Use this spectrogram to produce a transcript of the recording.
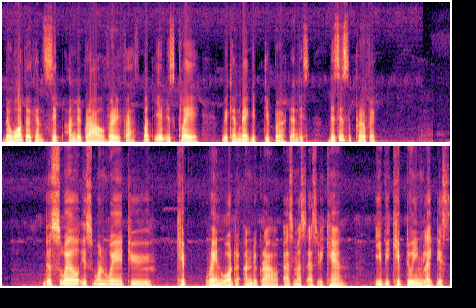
The water can seep underground very fast. But if it's clay, we can make it deeper than this. This is perfect. The swell is one way to keep rainwater underground as much as we can. If we keep doing like this,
